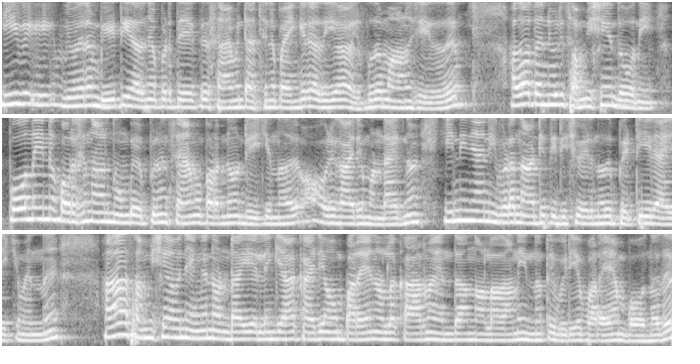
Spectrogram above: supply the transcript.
ഈ വിവരം വീട്ടിൽ അറിഞ്ഞപ്പോഴത്തേക്ക് സാമിന്റെ അച്ഛന് ഭയങ്കര അധികം അത്ഭുതമാണ് ചെയ്തത്. അതോ തന്നെ ഒരു സംശയം തോന്നി. പോകുന്നതിന് കുറച്ച് നാൾ മുമ്പ് എപ്പോഴും സാം പറഞ്ഞുകൊണ്ടിരിക്കുന്നത് ഒരു കാര്യമുണ്ടായിരുന്നു. ഇനി ഞാൻ ഇവിടെ നാട്ടിൽ തിരിച്ചു വരുന്നത് പെട്ടിയിലായിരിക്കുമെന്ന്. ആ സംശയം അവന് എങ്ങനെ ഉണ്ടായി? അല്ലെങ്കിൽ ആ കാര്യം അവൻ പറയാനുള്ള കാരണം എന്താണെന്നുള്ളതാണ് ഇന്നത്തെ വീഡിയോ പറയാൻ പോകുന്നത്.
